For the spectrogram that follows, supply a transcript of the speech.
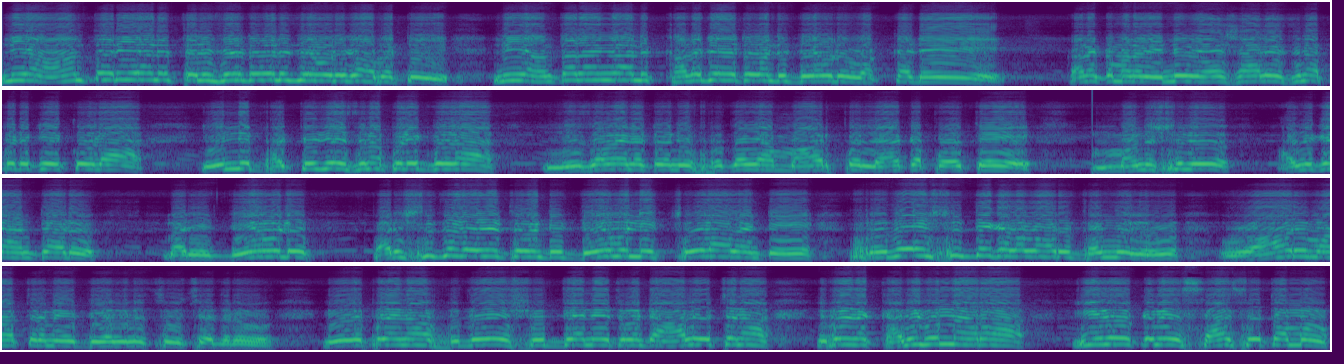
నీ ఆంతర్యాన్ని తెలిసేటువంటి దేవుడు కాబట్టి నీ అంతరంగాన్ని కడగేటువంటి దేవుడు ఒక్కడే. కనుక మనం ఎన్ని వేషాలు వేసినప్పటికీ కూడా ఎన్ని భక్తి చేసినప్పటికీ కూడా నిజమైనటువంటి హృదయ మార్పు లేకపోతే మనుషులు అందుకే అంటాడు మరి దేవుడు పరిశుద్ధుడైనటువంటి దేవుణ్ణి చూడాలంటే హృదయ శుద్ధి గల వారు ధన్యులు. వారు మాత్రమే దేవుని చూచెదరు. మీరు ఎప్పుడైనా హృదయ శుద్ధి అనేటువంటి ఆలోచన ఎప్పుడైనా కలిగి ఉన్నారా? ఈ లోకమే శాశ్వతము.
